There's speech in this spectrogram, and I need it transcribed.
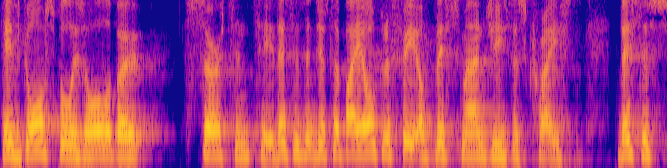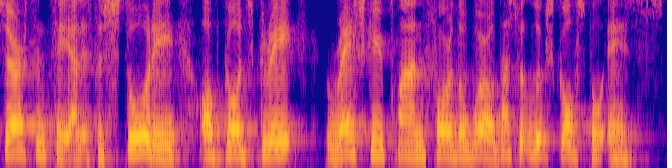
His gospel is all about certainty. This isn't just a biography of this man, Jesus Christ. This is certainty, and it's the story of God's great rescue plan for the world. That's what Luke's gospel is.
